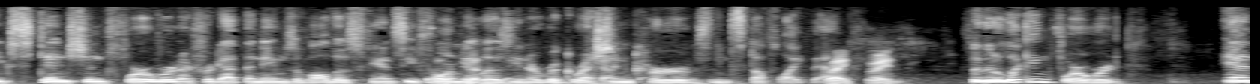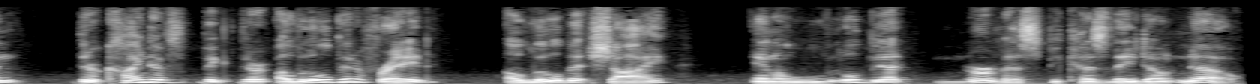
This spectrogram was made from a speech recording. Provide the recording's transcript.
extension forward. I forgot the names of all those fancy Okay. formulas, you know, regression curves and stuff like that. Right, right. So they're looking forward, and they're kind of they, they're a little bit afraid, a little bit shy, and a little bit nervous because they don't know.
